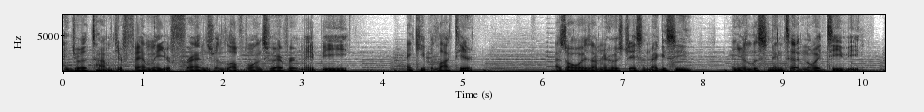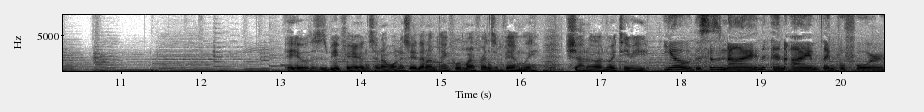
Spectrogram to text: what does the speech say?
enjoy the time with your family, your friends, your loved ones, whoever it may be, and keep it locked here. As always, I'm your host, Jason Megacy, and you're listening to Annoyed TV. Hey yo, this is B Fans, and I want to say that I'm thankful for my friends and family. Shout out Annoy TV. Yo, this is Nine, and I am thankful for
